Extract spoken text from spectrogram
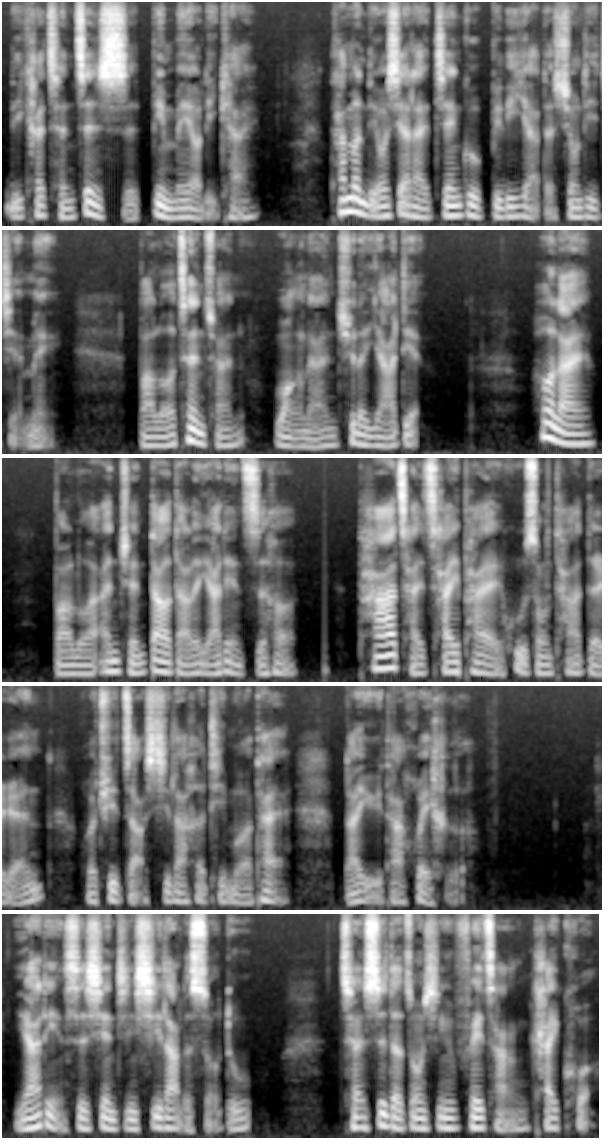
离开城镇时并没有离开。他们留下来兼顾比利亚的兄弟姐妹。保罗乘船往南去了雅典。后来，保罗安全到达了雅典之后，他才差派护送他的人回去找希拉和提摩太来与他会合。雅典是现今希腊的首都，城市的中心非常开阔，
